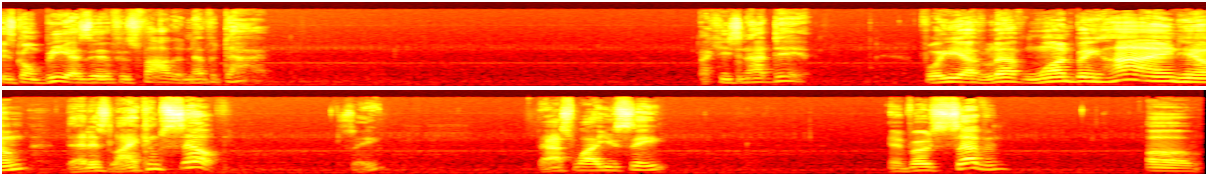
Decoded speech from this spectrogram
it's going to be as if his father never died. Like he's not dead. For he hath left one behind him that is like himself. See? That's why you see in verse 7 of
